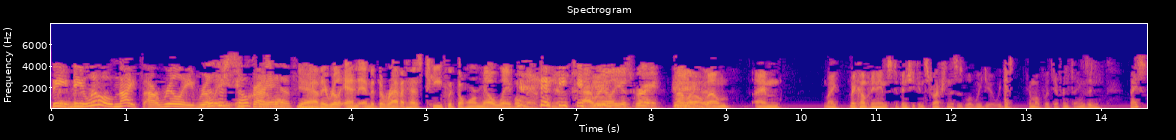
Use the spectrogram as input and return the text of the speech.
The the little knights are really really Those are so incredible. creative. Yeah, they really and and that the rabbit has teeth with the Hormel label there. That really is great. I like that. well, I'm my my company name's Da Vinci Construction. This is what we do. We just come up with different things and nice.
